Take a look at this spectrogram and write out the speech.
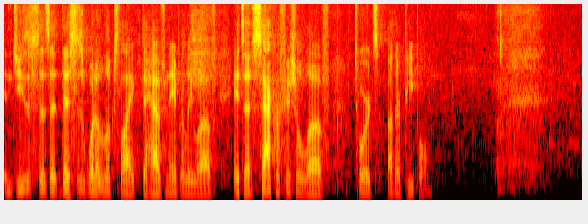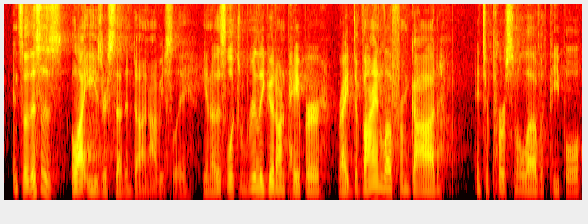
and, Jesus says that this is what it looks like to have neighborly love it's a sacrificial love towards other people. And so this is a lot easier said than done, obviously. You know, this looks really good on paper, right? Divine love from God, interpersonal love with people,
